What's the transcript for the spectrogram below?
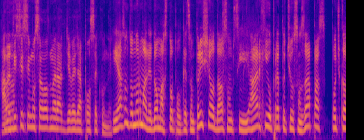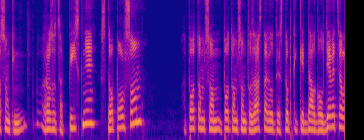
Ale No. ty si si musel odmerať 9,5 sekundy. Ja som to normálne doma stopol. Keď som prišiel, dal som si archív, pretočil som zápas, počkal som, kým rozhodca pískne, stopol som a potom som, potom som to zastavil, tie stopky, keď dal gol 9,7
